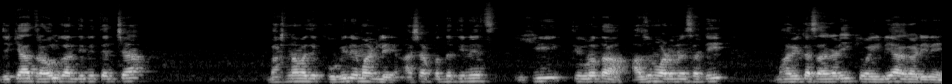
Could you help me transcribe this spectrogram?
जे की आज राहुल गांधींनी त्यांच्या भाषणामध्ये खुबीने मांडले अशा पद्धतीनेच ही तीव्रता अजून वाढवण्यासाठी महाविकास आघाडी किंवा इंडिया आघाडीने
